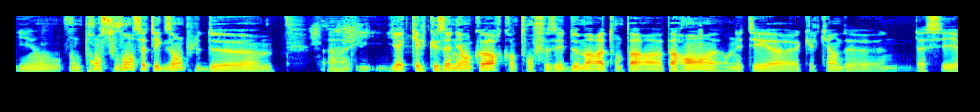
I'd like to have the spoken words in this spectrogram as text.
Et on, on, prend souvent cet exemple de euh, il y a quelques années encore, quand on faisait deux marathons par, par an, euh, on était euh, quelqu'un d'assez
